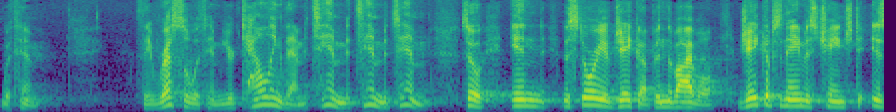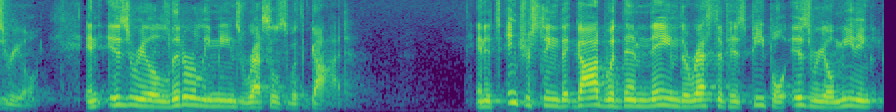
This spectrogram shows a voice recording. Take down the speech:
with him. As they wrestle with him, you're telling them, it's him, it's him, it's him. So in the story of Jacob in the Bible, Jacob's name is changed to Israel. And Israel literally means wrestles with God. And it's interesting that God would then name the rest of his people Israel, meaning,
